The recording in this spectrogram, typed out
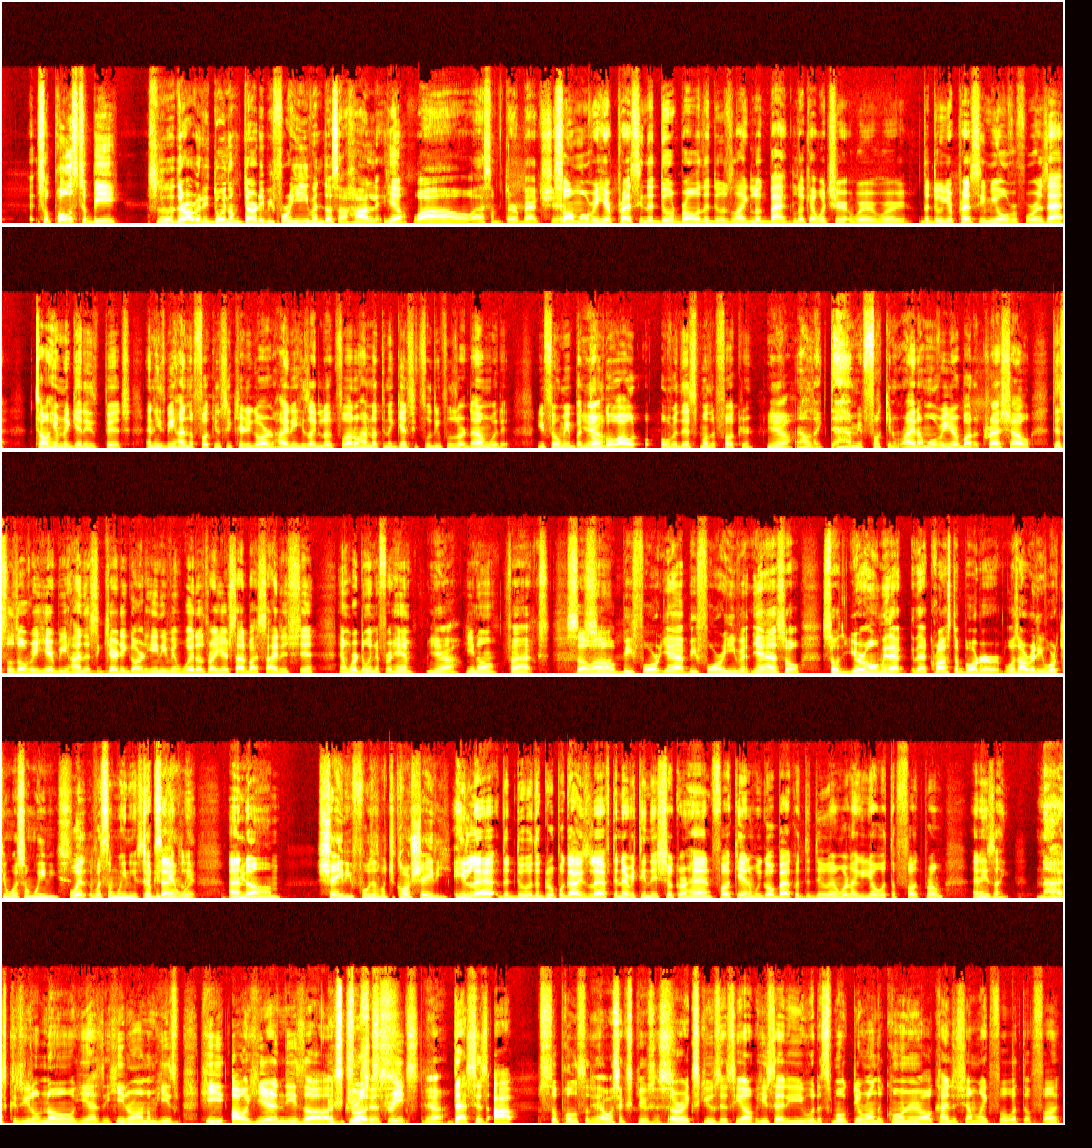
supposed to be. So they're already doing him dirty before he even does a jale. Yeah. Wow, that's some dirtbag shit. So I'm over here pressing the dude, bro. The dude's like, look back, look at what you're where where the dude you're pressing me over for is at. Tell him to get his bitch. And he's behind the fucking security guard hiding. He's like, look, fool, I don't have nothing against you, fool. These fools are down with it. You feel me? But Yeah. don't go out over this motherfucker. yeah. And I was like, damn, you're fucking right. I'm over here about to crash out. This was over here behind the security guard. He ain't even with us right here side by side and shit. And we're doing it for him. Yeah. You know? Facts. So, So uh, before, yeah, before even, yeah. So, so your homie that that crossed the border was already working with some weenies, with with some weenies. To begin exactly. with, And you know. um shady fools. That's what you call shady. he left the dude the group of guys left and everything they shook her hand fuck it and we go back with the dude and we're like yo what the fuck bro and he's like nah it's because you don't know he has the heater on him he's he out here in these uh drug streets Yeah. that's his op supposedly Yeah, what's excuses? or excuses yep he said he would have smoked you around the corner all kinds of shit i'm like fool what the fuck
